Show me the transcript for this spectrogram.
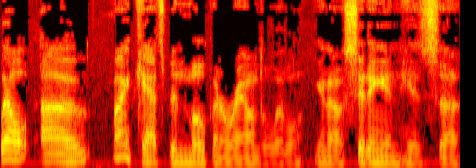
Well, uh, my cat's been moping around a little, you know, sitting in his uh,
